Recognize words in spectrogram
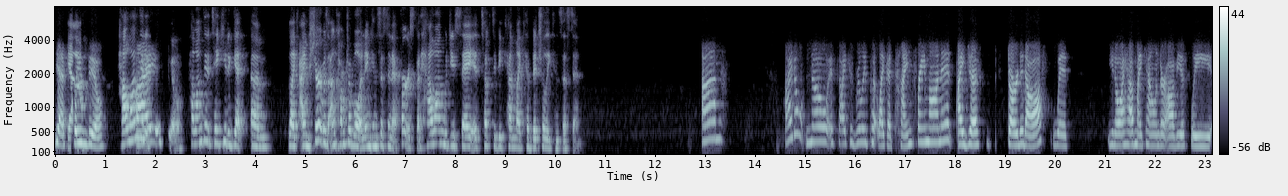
Yes, yeah. please do. How long did I, it take you? How long did it take you to get um, like I'm sure it was uncomfortable and inconsistent at first, but how long would you say it took to become like habitually consistent? Um I don't know if I could really put like a time frame on it. I just started off with you know, I have my calendar obviously.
